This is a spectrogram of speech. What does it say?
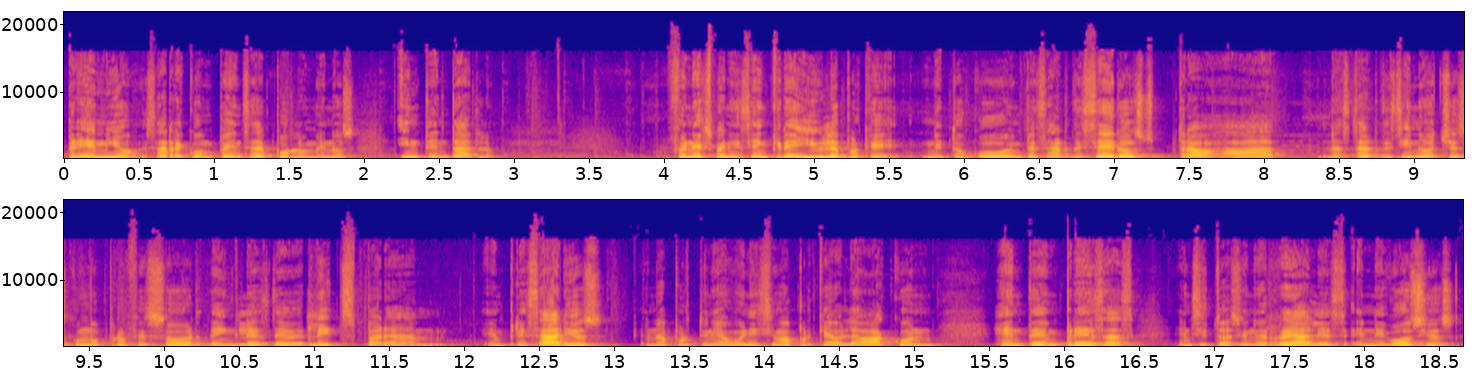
premio, esa recompensa de por lo menos intentarlo. Fue una experiencia increíble porque me tocó empezar de ceros, trabajaba las tardes y noches como profesor de inglés de Berlitz para mm, empresarios, una oportunidad buenísima porque hablaba con gente de empresas en situaciones reales, en negocios,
